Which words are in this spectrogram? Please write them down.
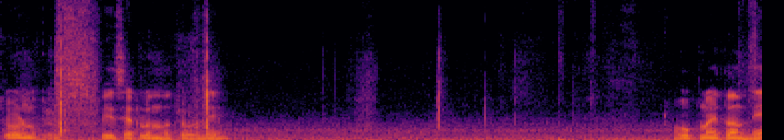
చూడండి ఫ్రెండ్స్ పీస్ ఎట్లుందో చూడండి. ఓపెన్ అవుతుంది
